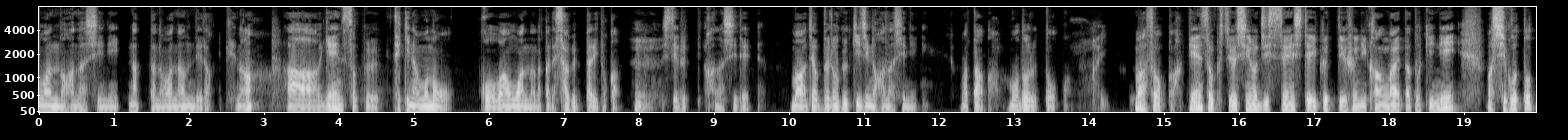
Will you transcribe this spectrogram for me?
ンワンの話になったのはなんでだっけな？ああ、原則的なものを、こう、ワンオンワンの中で探ったりとかしてるって話で、うん、まあ、じゃあブログ記事の話にまた戻ると、はい。まあそうか。原則中心を実践していくっていうふうに考えたときに、まあ仕事っ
